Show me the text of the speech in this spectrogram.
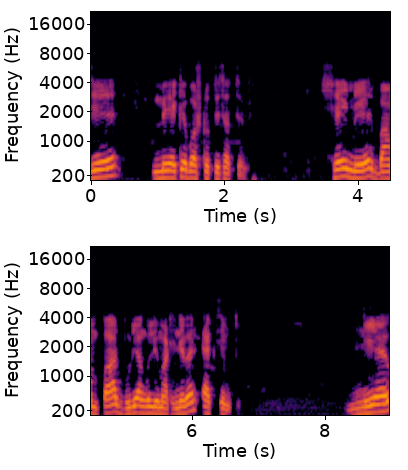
যে মেয়েকে বশ করতে চাচ্ছেন সেই মেয়ের বাম্পার বুড়ি আঙ্গুলি মাটি নেবেন এক চিমটি। নিয়ে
